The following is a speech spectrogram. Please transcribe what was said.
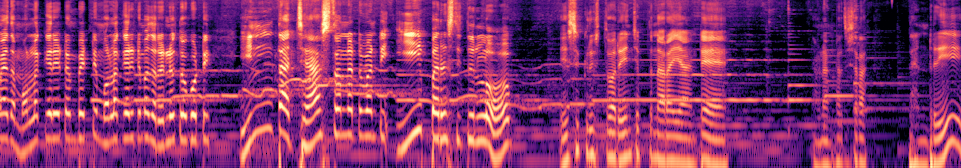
మీద ముళ్ళ కిరీటం పెట్టి ముళ్ళ కిరీటం మీద రెల్లుతో కొట్టి ఇంత చేస్తున్నటువంటి ఈ పరిస్థితుల్లో యేసుక్రీస్తు వారు ఏం చెప్తున్నారయ్యా అంటే ఏమన్నా చూసారా? తండ్రి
